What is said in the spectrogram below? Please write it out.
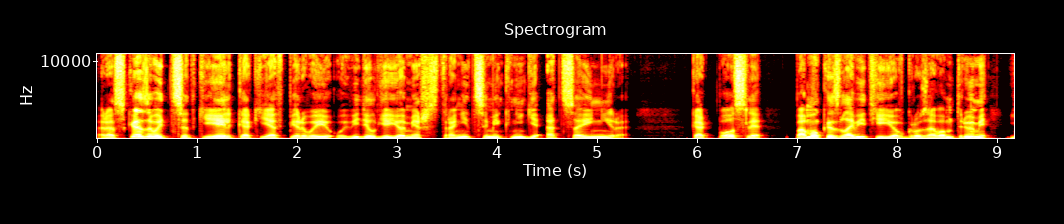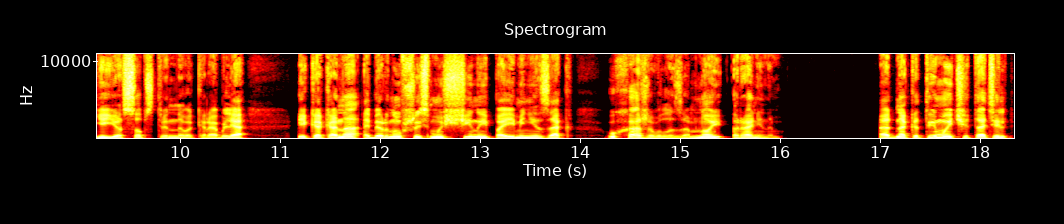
рассказывать Циткиэль, как я впервые увидел ее меж страницами книги отца Энира, как после помог изловить ее в грузовом трюме ее собственного корабля, и как она, обернувшись мужчиной по имени Зак, ухаживала за мной раненым. Однако ты, мой читатель,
